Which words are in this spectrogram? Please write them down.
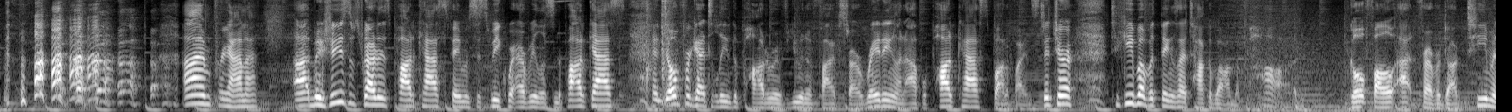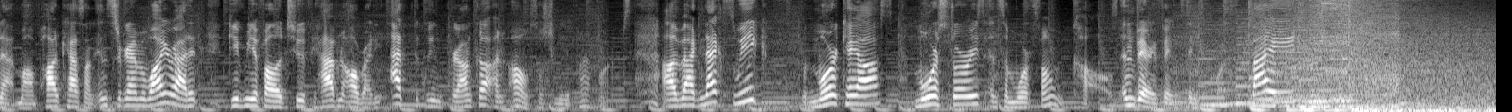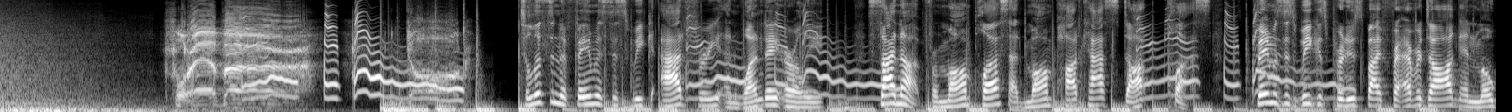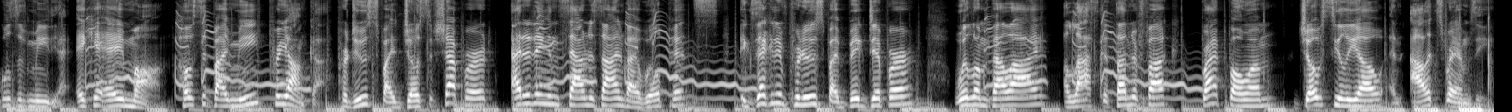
I'm Priyana. Uh, make sure you subscribe to this podcast, Famous This Week, wherever you listen to podcasts. And don't forget to leave the pod a review and a five star rating on Apple Podcasts, Spotify, and Stitcher to keep up with things I talk about on the pod. Go follow at Forever Dog Team and at Mom Podcast on Instagram. And while you're at it, give me a follow too if you haven't already at The Queen Priyanka on all social media platforms. I'll be back next week with more chaos, more stories, and some more phone calls. And very famous things, of course. Bye! Forever. Dog. To listen to Famous This Week ad free and one day early, sign up for Mom Plus at mompodcast.plus. Famous This Week is produced by Forever Dog and Moguls of Media, aka Mom. Hosted by me, Priyanka. Produced by Joseph Shepard. Editing and sound design by Will Pitts. Executive produced by Big Dipper, Willam Belli, Alaska Thunderfuck, Brett Boehm, Joe Celio, and Alex Ramsey.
